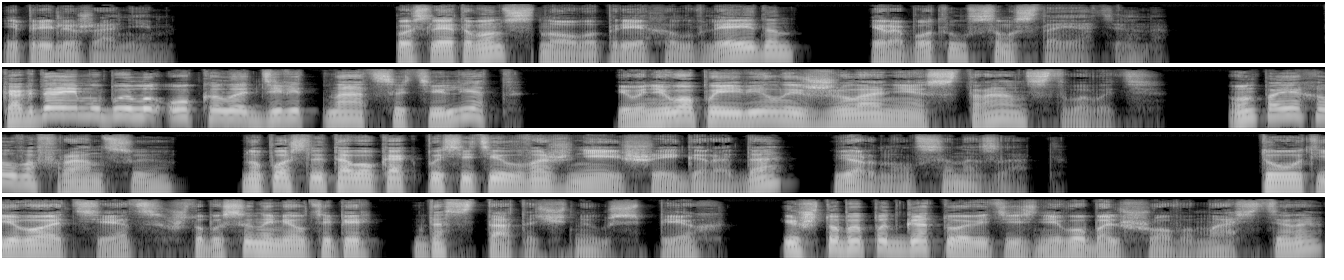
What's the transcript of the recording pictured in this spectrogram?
и прилежанием. После этого он снова приехал в Лейден и работал самостоятельно. Когда ему было около 19 лет, и у него появилось желание странствовать, он поехал во Францию, но после того, как посетил важнейшие города, вернулся назад. Тут его отец, чтобы сын имел теперь достаточный успех и чтобы подготовить из него большого мастера,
